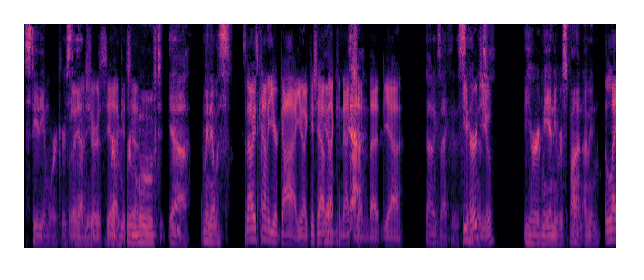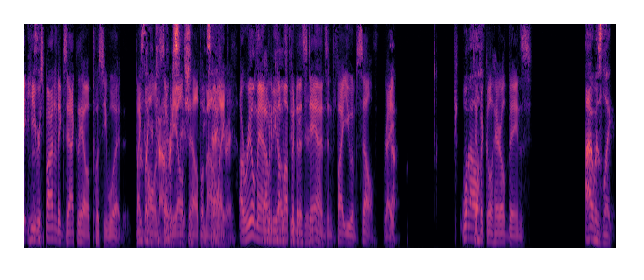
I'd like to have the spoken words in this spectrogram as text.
stadium workers One of to the have me ushers, yeah, re- get you. removed. Yeah. I mean it was So now he's kind of your guy, you know, because you have Yep. that connection. That yeah, not exactly the same. he heard as- you. He heard me and he responded. I mean Like he was a- responded exactly how a pussy would by was like calling somebody else to help him out. Like right. a real man Somebody would come up into the stands and fight you himself, right? Yeah. well Typical Harold Baines. I was like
